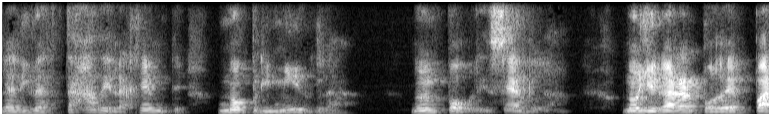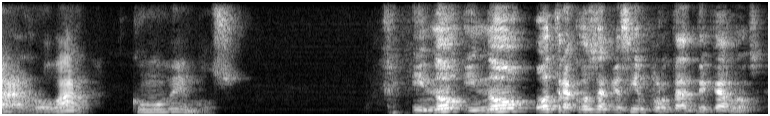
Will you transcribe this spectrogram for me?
la libertad de la gente, no oprimirla, no empobrecerla, no llegar al poder para robar, como vemos. Y no, y no otra cosa que es importante, Carlos,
